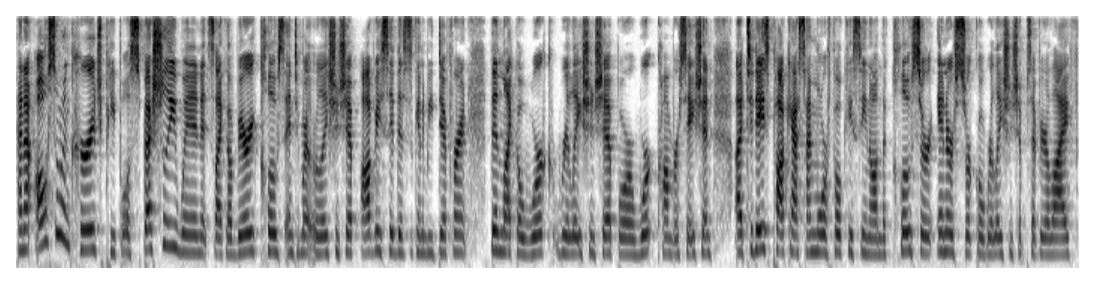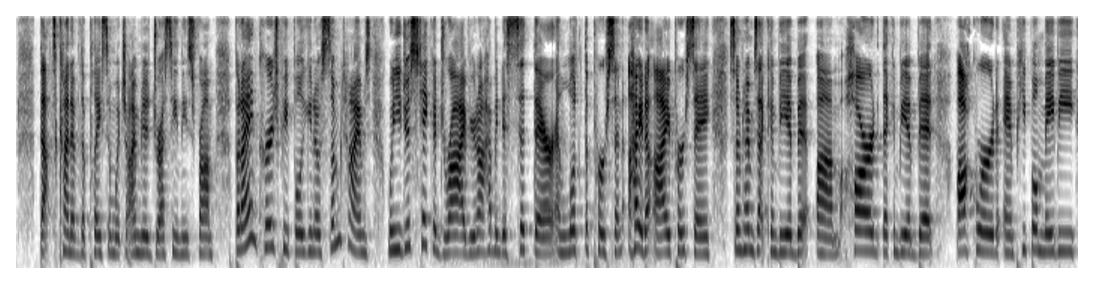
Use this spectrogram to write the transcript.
And I also encourage people, especially when it's like a very close, intimate relationship. Obviously, this is going to be different than like a work relationship or a work conversation. Uh, today's podcast, I'm more focusing on the closer inner circle relationships of your life. That's kind of the place in which I'm addressing these from. But I encourage people, you know, sometimes when you just just take a drive. You're not having to sit there and look the person eye to eye per se. Sometimes that can be a bit um, hard. That can be a bit awkward, and people maybe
